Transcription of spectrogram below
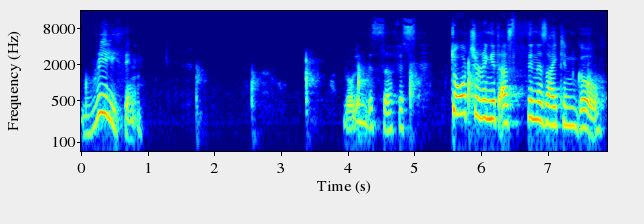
really thin rolling the surface, torturing it as thin as I can go.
